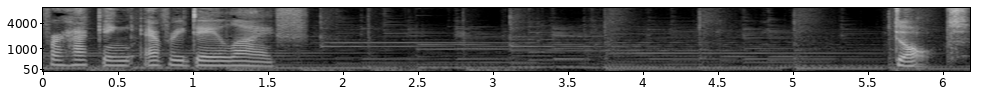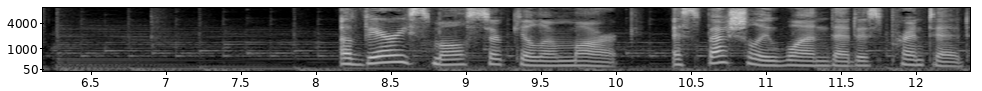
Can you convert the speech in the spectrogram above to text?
for hacking everyday life. Dot A very small circular mark, especially one that is printed.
